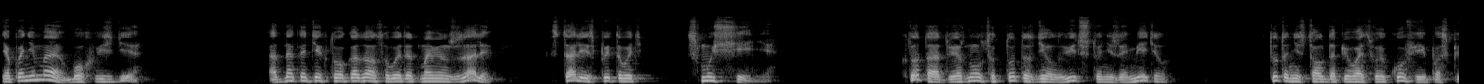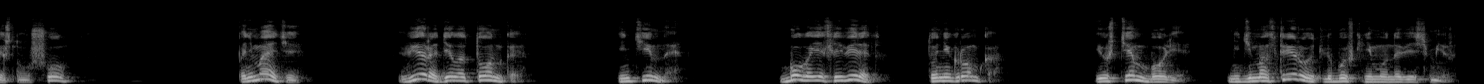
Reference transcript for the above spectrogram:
Я понимаю, Бог везде. Однако те, кто оказался в этот момент в зале, стали испытывать смущение – Кто-то отвернулся, кто-то сделал вид, что не заметил, кто-то не стал допивать свой кофе и поспешно ушел. Понимаете, вера – дело тонкое, интимное. Бога, если верят, то не громко. И уж тем более не демонстрируют любовь к Нему на весь мир.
